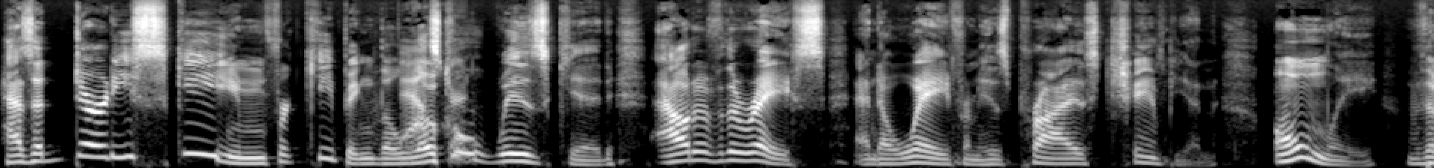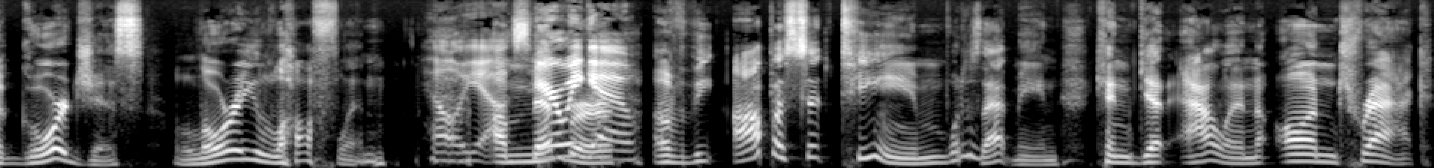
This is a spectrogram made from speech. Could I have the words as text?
has a dirty scheme for keeping the Bastard. local whiz kid out of the race and away from his prized champion. Only the gorgeous Lori Loughlin Hell a yes. member Here we go. of the opposite team, what does that mean? Can get Alan on track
